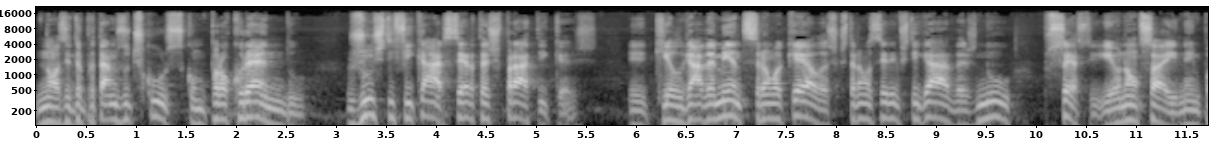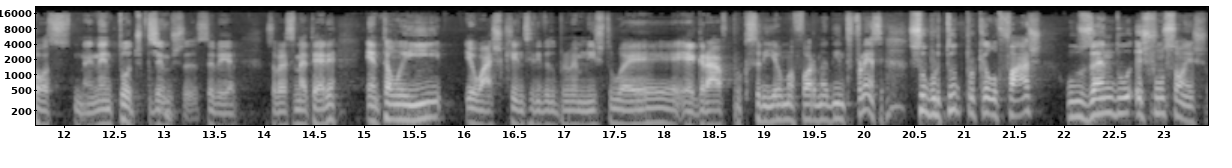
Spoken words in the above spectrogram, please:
nós interpretarmos o discurso como procurando justificar certas práticas eh, que alegadamente serão aquelas que estarão a ser investigadas no processo, e eu não sei, nem posso, nem, nem todos podemos Sim. saber sobre essa matéria, então aí eu acho que a iniciativa do Primeiro-Ministro é, é, grave porque seria uma forma de interferência. Sobretudo porque ele o faz usando as funções.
